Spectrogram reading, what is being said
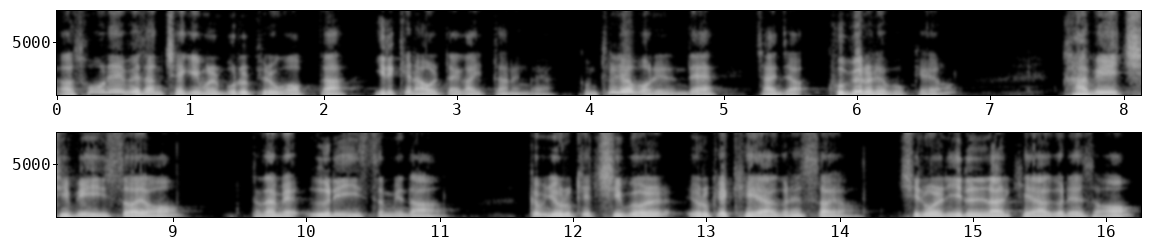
어, 손해배상 책임을 물을 필요가 없다. 이렇게 나올 때가 있다는 거야. 그럼 틀려버리는데 자 이제 구별을 해볼게요. 갑이 집이 있어요. 그 다음에 을이 있습니다. 그럼 이렇게 집을 이렇게 계약을 했어요. 7월 1일 날 계약을 해서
